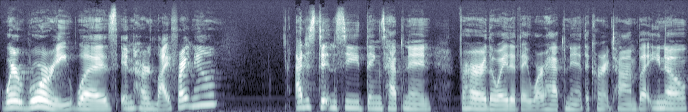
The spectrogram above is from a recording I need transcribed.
where Rory was in her life right now. I just didn't see things happening for her the way that they were happening at the current time. But you know,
